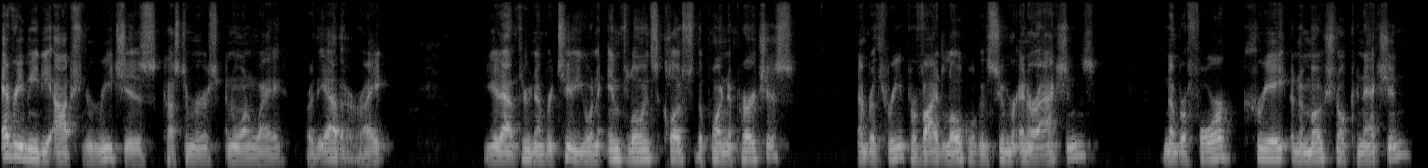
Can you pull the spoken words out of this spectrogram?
every media option reaches customers in one way or the other, right? You get down through number two, you want to influence close to the point of purchase. Number three, provide local consumer interactions. Number four, create an emotional connection.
